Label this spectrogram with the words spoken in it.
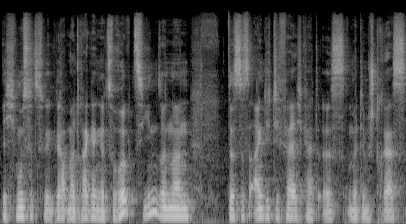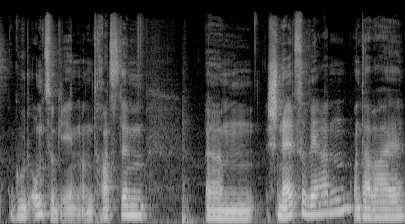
ich muss jetzt gerade mal drei Gänge zurückziehen, sondern dass es eigentlich die Fähigkeit ist, mit dem Stress gut umzugehen und trotzdem ähm, schnell zu werden und dabei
